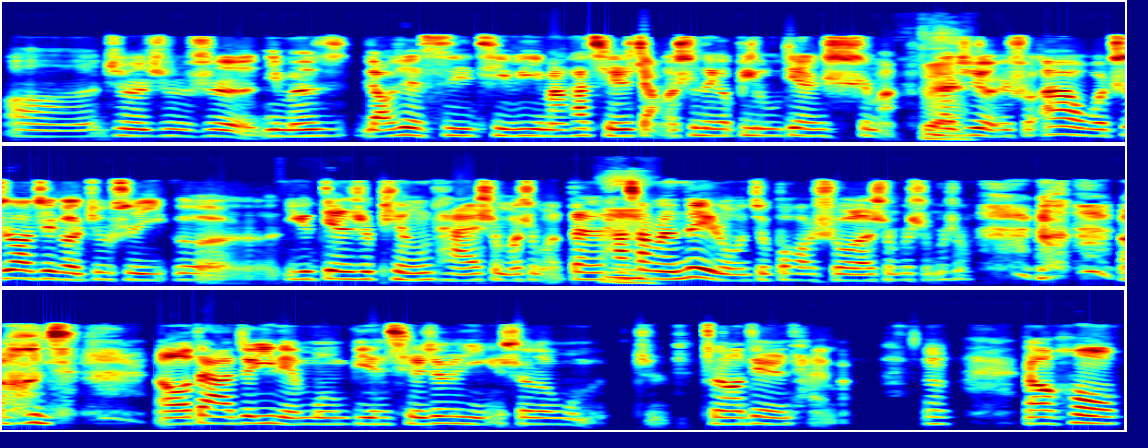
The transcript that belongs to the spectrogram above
嗯、就是就是你们了解 CCTV 吗？他其实讲的是那个闭路电视嘛。对那就有人说，啊，我知道这个就是一个一个电视平台什么什么，但是它上面的内容就不好说了，什么什么什么。然后就然后大家就一脸懵逼，其实就是影射了我们就中央电视台嘛。嗯，然后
